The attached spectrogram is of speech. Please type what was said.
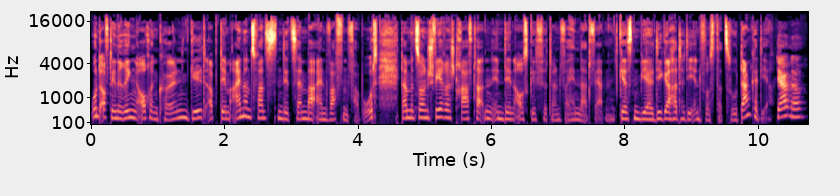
und auf den Ringen auch in Köln gilt ab dem 21. Dezember ein Waffenverbot. Damit sollen schwere Straftaten in den Ausgevierteln verhindert werden. Kirsten Bialdiger hatte die Infos dazu. Danke dir. Gerne.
